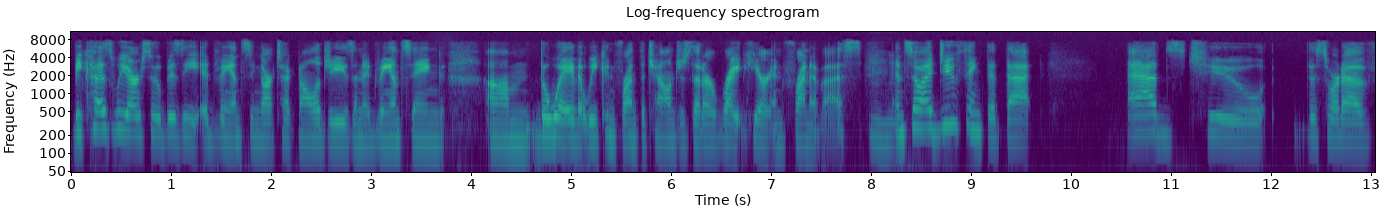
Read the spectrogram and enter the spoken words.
because we are so busy advancing our technologies and advancing um, the way that we confront the challenges that are right here in front of us. Mm-hmm. and so I do think that that adds to the sort of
